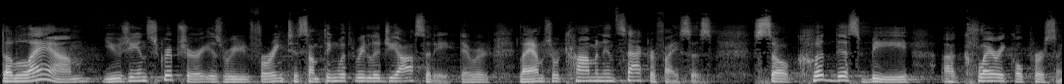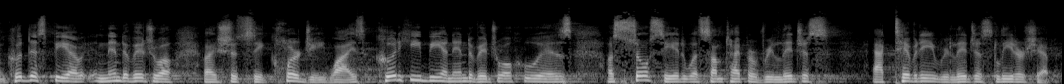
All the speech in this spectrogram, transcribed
The lamb, usually in Scripture, is referring to something with religiosity. There were, lambs were common in sacrifices. So, could this be a clerical person? Could this be a, an individual, I should say clergy wise, could he be an individual who is associated with some type of religious activity, religious leadership?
